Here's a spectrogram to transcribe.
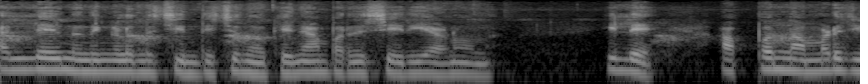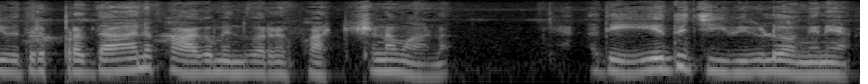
അല്ലേ എന്ന് നിങ്ങളൊന്ന് ചിന്തിച്ച് നോക്കിയാൽ ഞാൻ പറഞ്ഞത് ശരിയാണോ എന്ന്. ഇല്ലേ? അപ്പം നമ്മുടെ ജീവിതത്തിലെ പ്രധാന ഭാഗം എന്ന് പറയുന്നത് ഭക്ഷണമാണ്. അത് ഏത് ജീവികളും അങ്ങനെയാണ്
